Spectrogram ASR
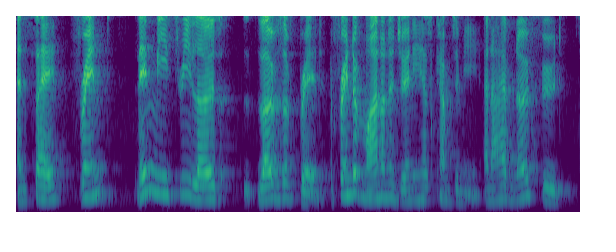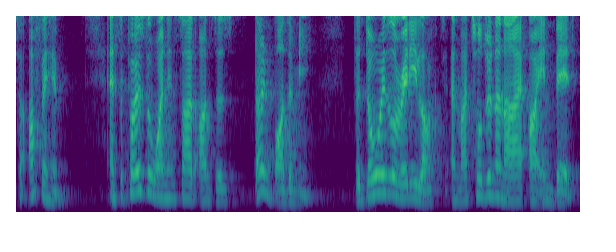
and say, Friend, lend me three loaves, loaves of bread. A friend of mine on a journey has come to me, and I have no food to offer him. And suppose the one inside answers, Don't bother me. The door is already locked, and my children and I are in bed.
